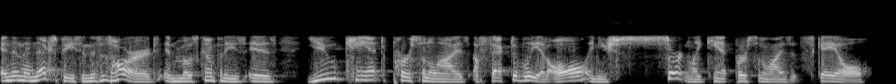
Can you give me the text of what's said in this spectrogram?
and then the next piece, and this is hard in most companies, is you can't personalize effectively at all, and you certainly can't personalize at scale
